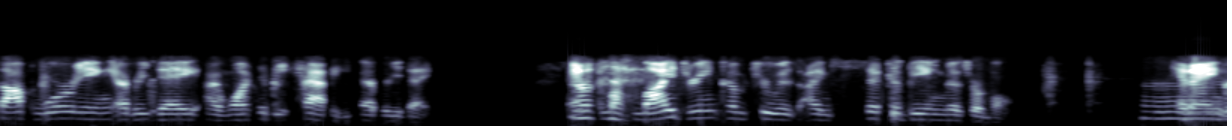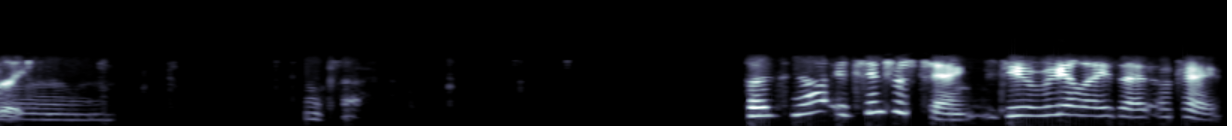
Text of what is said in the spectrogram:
stop worrying every day. I want to be happy every day. And Okay. my, my dream come true is I'm sick of being miserable. and angry. Mm. Okay. So it's not. It's interesting. Do you realize that? Okay,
